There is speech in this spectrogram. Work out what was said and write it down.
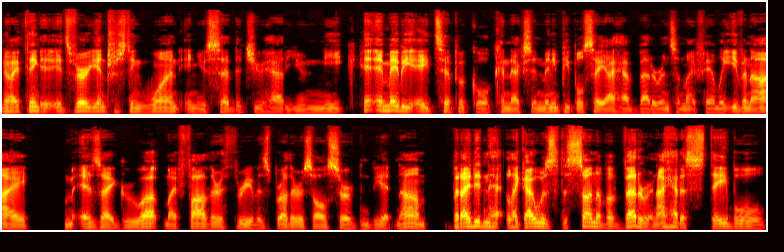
No, I think it's very interesting. One, and you said that you had a unique and maybe atypical connection. Many people say I have veterans in my family. Even I as I grew up, my father, three of his brothers all served in Vietnam. But I didn't ha- like I was the son of a veteran. I had a stable.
